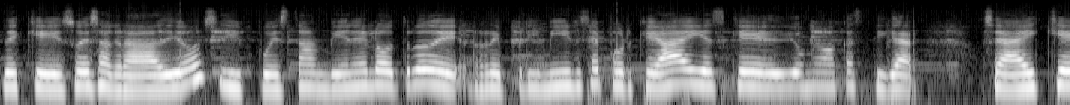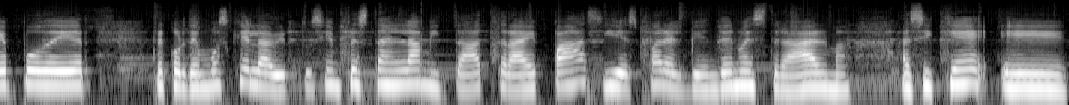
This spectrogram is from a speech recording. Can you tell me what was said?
de que eso desagrada a Dios, y pues también el otro de reprimirse porque, ay, es que Dios me va a castigar. O sea, hay que poder, recordemos que la virtud siempre está en la mitad, trae paz y es para el bien de nuestra alma. Así que eh,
